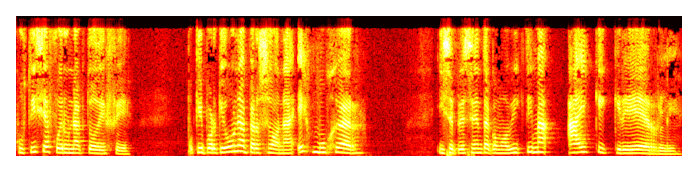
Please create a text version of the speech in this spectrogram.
justicia fuera un acto de fe, porque porque una persona es mujer y se presenta como víctima, hay que creerle.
